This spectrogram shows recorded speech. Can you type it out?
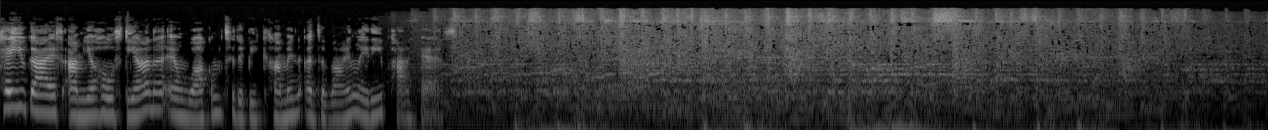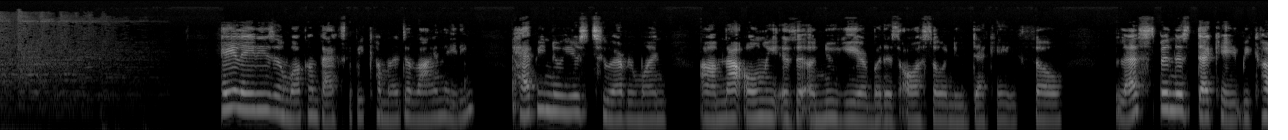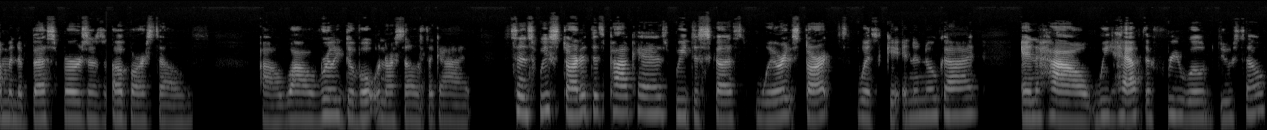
Hey, you guys, I'm your host, Deanna, and welcome to the Becoming a Divine Lady podcast. Hey, ladies, and welcome back to Becoming a Divine Lady. Happy New Year's to everyone. Um, not only is it a new year, but it's also a new decade. So let's spend this decade becoming the best versions of ourselves uh, while really devoting ourselves to God. Since we started this podcast, we discussed where it starts with getting to know God and how we have the free will to do so,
